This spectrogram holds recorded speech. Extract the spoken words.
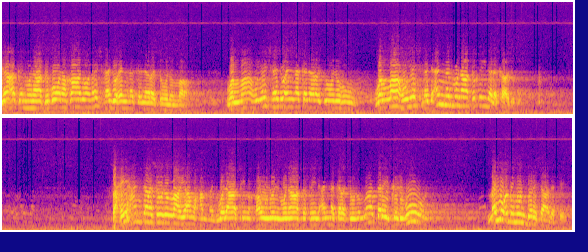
جاءك المنافقون قالوا نشهد إنك لرسول الله. والله يشهد إنك لرسوله. والله يشهد أن المنافقين لكاذبون. صحيح أنت رسول الله يا محمد ولكن قول المنافقين أنك رسول الله ترى يكذبون. ما يؤمنون برسالتك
